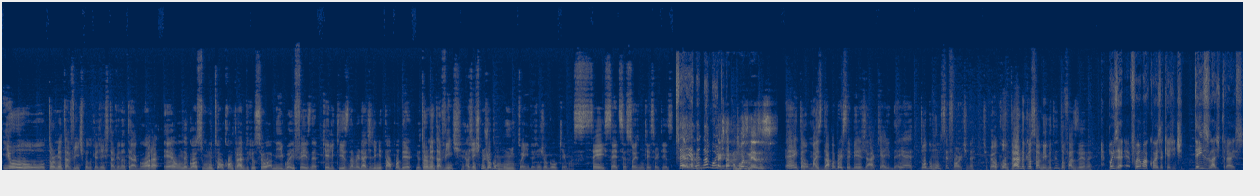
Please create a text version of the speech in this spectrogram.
E o Tormenta 20, pelo que a gente tá vendo até agora, é um negócio muito ao contrário do que o seu amigo aí fez, né? Porque ele quis, na verdade, limitar o poder. E o Tormenta 20, a gente não jogou muito ainda. A gente jogou o quê? Umas 6, 7 sessões, não tenho certeza. Sério, É, não, não é a muito. gente tá com duas mesas. É, então, mas dá pra perceber já que a ideia é todo mundo ser forte, né? Tipo, é o contrário do que o seu amigo tentou fazer, né? Pois é, foi uma coisa que a gente, desde lá de trás,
